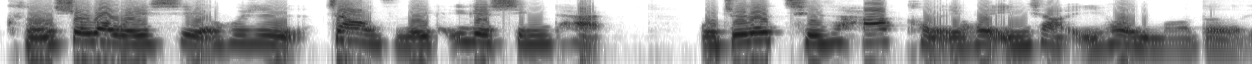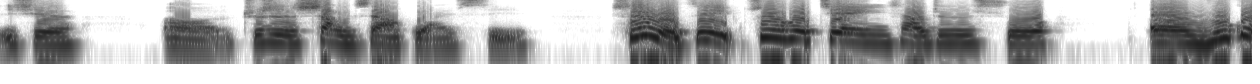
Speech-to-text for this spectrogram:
可能受到威胁，或是这样子的一个心态。我觉得其实他可能也会影响以后你们的一些呃，就是上下关系。所以我自己最后建议一下，就是说，呃，如果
